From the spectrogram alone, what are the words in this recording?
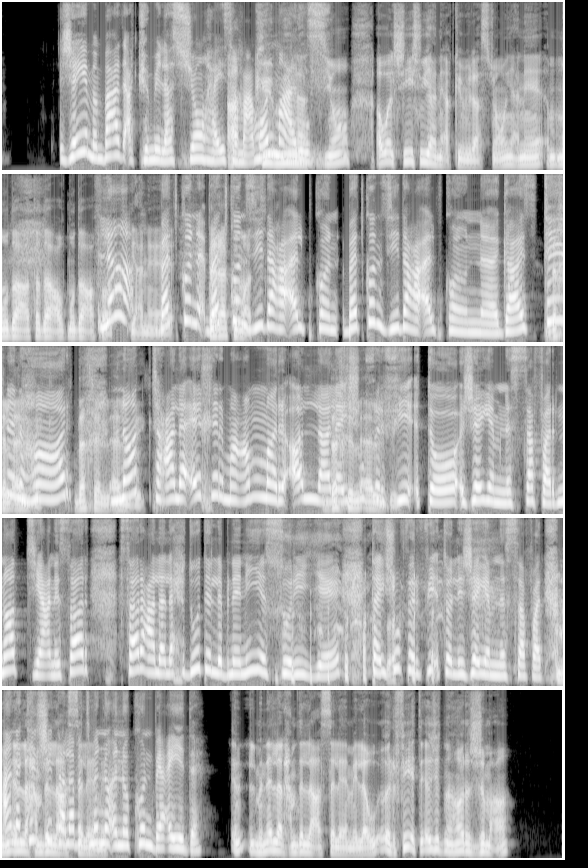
جاي من بعد accumulation هيثم معمول معروف أول شيء شو يعني accumulation يعني مضاعف تضاعف مضاعفات. لا يعني بدكم بدكم زيد على قلبكم بدكم زيد على قلبكم جايز تاني نهار دخل قلبك. نط على آخر ما عمر الله ليشوف رفيقته جاي من السفر. نط يعني صار صار على الحدود اللبنانية السورية تيشوف رفيقته اللي جاية من السفر. أنا كل شيء طلبت منه إنه يكون بعيده بنقول لها الحمد لله على السلامة لو رفيقتي إجت نهار الجمعة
